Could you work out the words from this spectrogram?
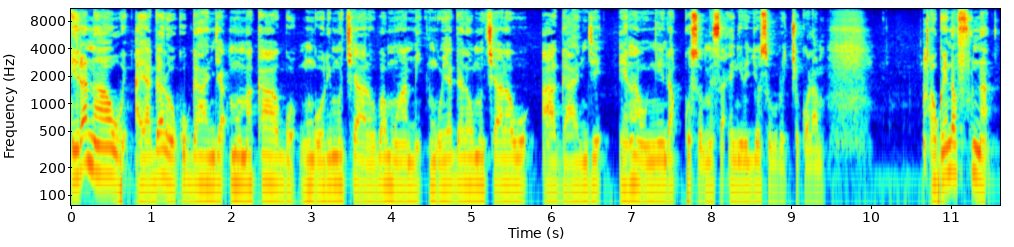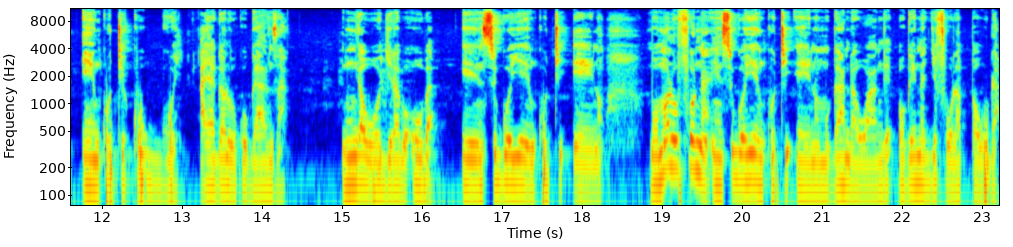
era naawe ayagala okuganja mu maka go ng'oli mukyala oba mwami ng'oyagala omukyala wo aganje era nawe ŋŋenda kukusomesa engeri gy'osobola okukikolamu ogenda kufuna enkuti ku ggwe ayagala okuganza nga woogiraba oba ensigo y'enkuti eno. Bw'omala ofuna ensigo y'enkuti eno muganda wange ogenda gifuula pawuda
